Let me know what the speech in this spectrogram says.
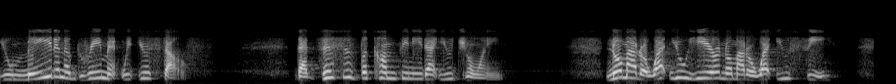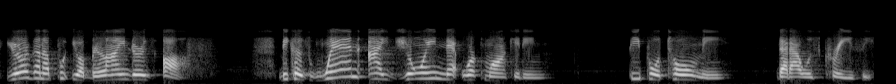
You made an agreement with yourself that this is the company that you join. No matter what you hear, no matter what you see, you're going to put your blinders off. Because when I joined network marketing, people told me that I was crazy.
